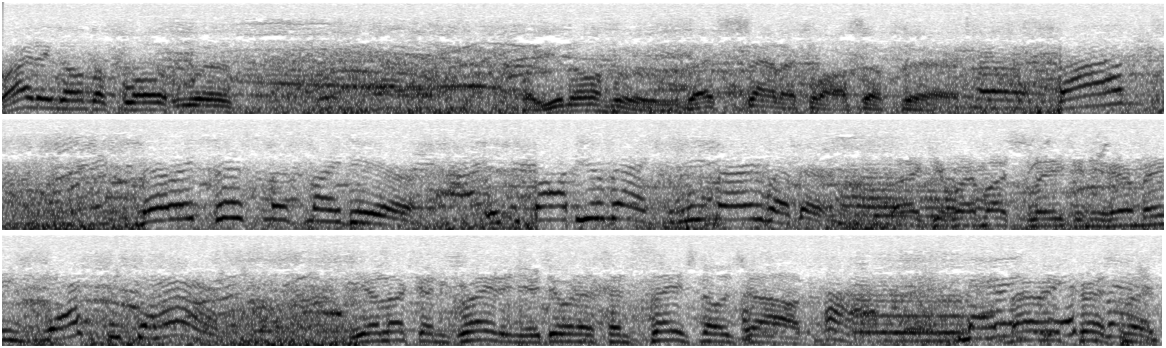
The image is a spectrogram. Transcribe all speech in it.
Riding on the float with, well, you know who. That's Santa Claus up there. Bob? Merry Christmas, my dear. This is Bob Lee Meriwether. Thank you very much, Lee. Can you hear me? Yes, we can. You're looking great, and you're doing a sensational job. Merry, Merry Christmas.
